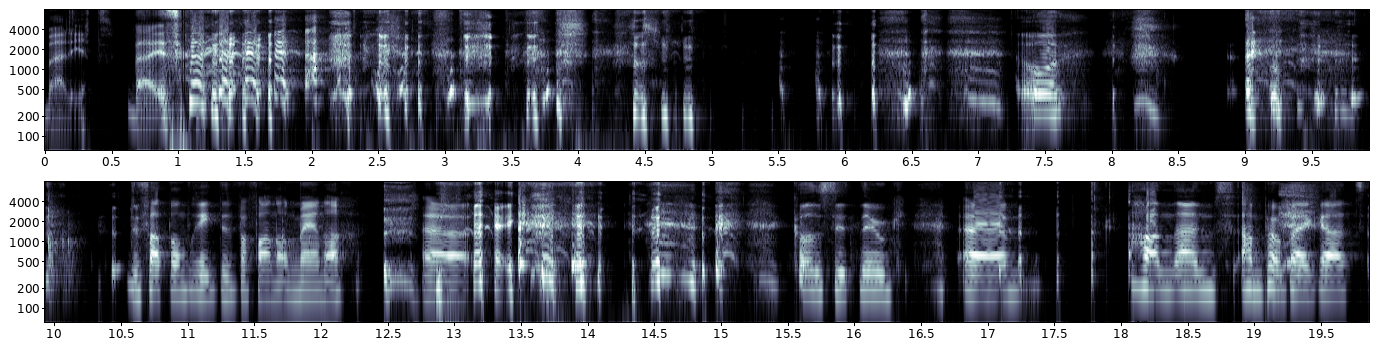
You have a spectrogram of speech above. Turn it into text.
Berget. berget. Och... Du fattar inte riktigt vad fan han menar. Nej. konstigt nog. Ehm, han, han, han påpekar att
